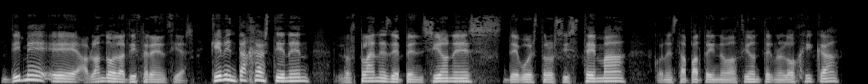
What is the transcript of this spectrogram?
Dime, eh, hablando de las diferencias, ¿qué ventajas tienen los planes de pensiones de vuestro sistema con esta parte de innovación tecnológica,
